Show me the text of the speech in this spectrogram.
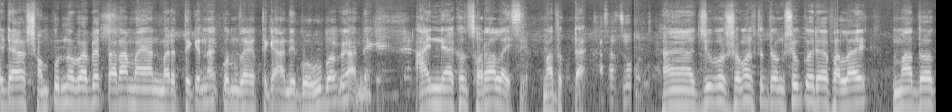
এটা সম্পূর্ণভাবে তারা মায়ানমারের থেকে না কোন জায়গা থেকে আনে বহুভাবে আনে। আইন এখন ছড়ালাইছে মাদকটা। হ্যাঁ যুব সমাজকে ধ্বংস করে ফেলায়। মাদক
